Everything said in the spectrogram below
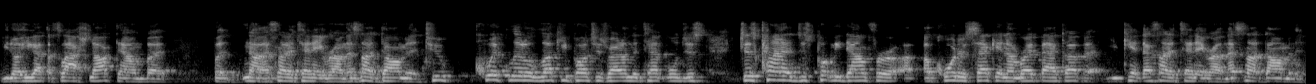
you know he got the flash knockdown, but but no, that's not a 10-8 round. That's not dominant. Two quick little lucky punches right on the temple, just just kind of just put me down for a, a quarter second. I'm right back up. You can't. That's not a 10-8 round. That's not dominant.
